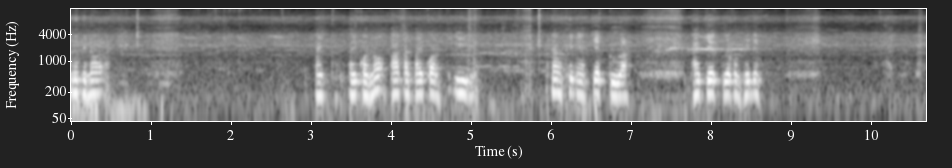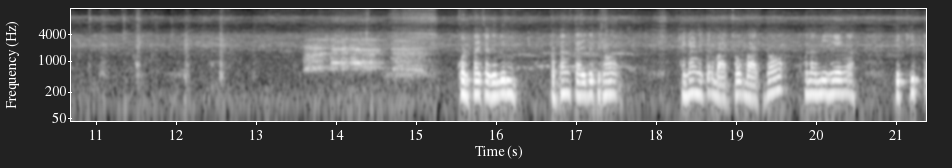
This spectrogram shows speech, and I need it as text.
อันนี้พี่น้องไปไปก่อนเนาะพากันไปก่อนอีนั่งเพชรเนี่ยเจ๊กเกลือพาเจ๊กเกลือก่อนเพชรดิก่อนไปก็จะลืมกำลังใจด้วยพี่น้องให้นั่งในจักบาทสองบาทพี่น้องคนนั่งมีเฮงอะเป็นคลิปโต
